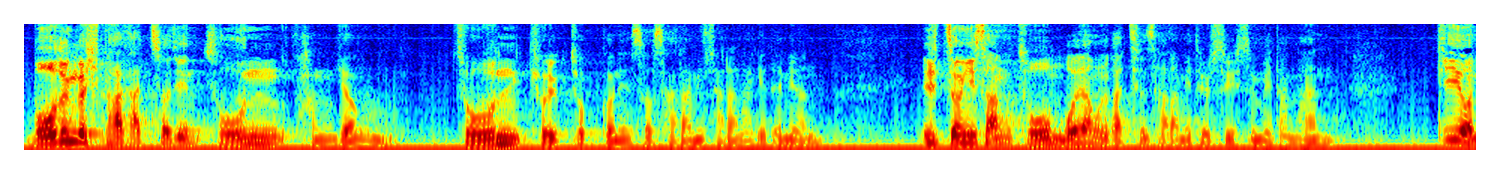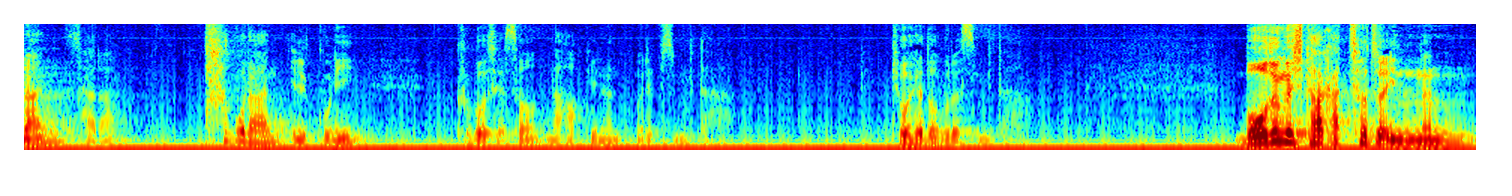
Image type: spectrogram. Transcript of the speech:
모든 것이 다 갖춰진 좋은 환경, 좋은 교육 조건에서 사람이 자라나게 되면 일정 이상 좋은 모양을 갖춘 사람이 될 수 있습니다만 뛰어난 사람, 탁월한 일꾼이 그곳에서 나오기는 어렵습니다. 교회도 그렇습니다. 모든 것이 다 갖춰져 있는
